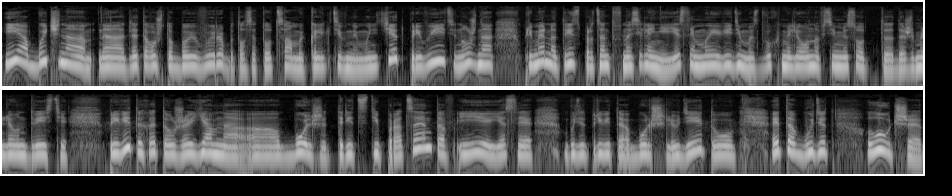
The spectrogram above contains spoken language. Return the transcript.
И обычно для того, чтобы выработался тот самый коллективный иммунитет, привить нужно примерно 30% населения. Если мы видим из 2 миллионов 700, даже миллион двести привитых, это уже явно больше 30 30%, и если будет привито больше людей, то это будет лучше.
